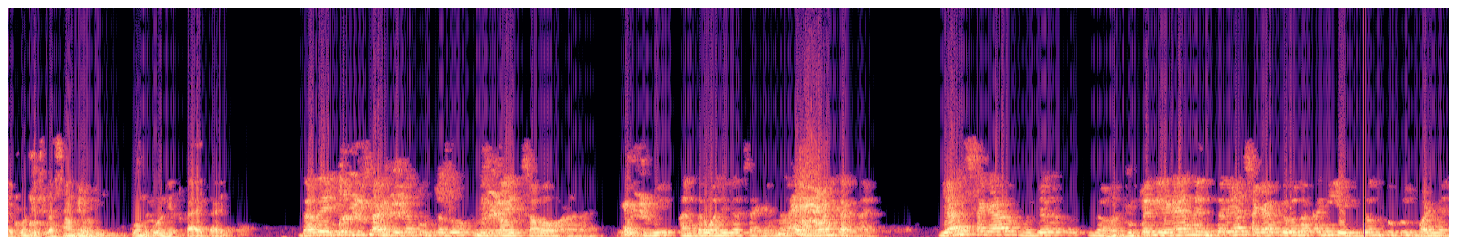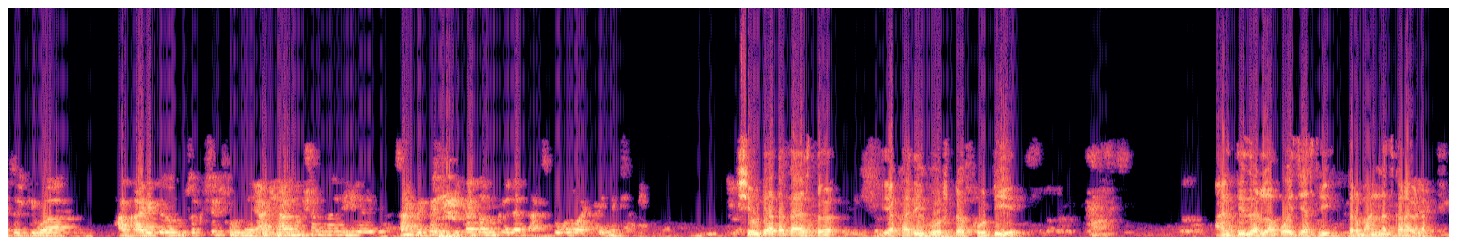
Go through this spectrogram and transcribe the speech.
एकोणतीसला सांगतो मी कोण कोण आहेत काय काय. दादा एकोणतीस तारखेचा तुमचा जो निर्णायक सभा होणार आहे तुम्ही अंतरवालीला सगळ्यांना आव्हान करताय. या सगळ्या म्हणजे तुमच्या निर्णयानंतर या सगळ्या विरोधकांनी एकदम तुटून पडण्याचं किंवा हा कार्यक्रम सक्सेस होऊ अशा अनुषंगाने हे सातत्याने टीका चालू केल्या असं तुम्हाला वाटतं शेवटी आता काय असतं एखादी गोष्ट खोटी आहे आणि ती जर लपवायची असली तर भांडणच करावी लागते.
